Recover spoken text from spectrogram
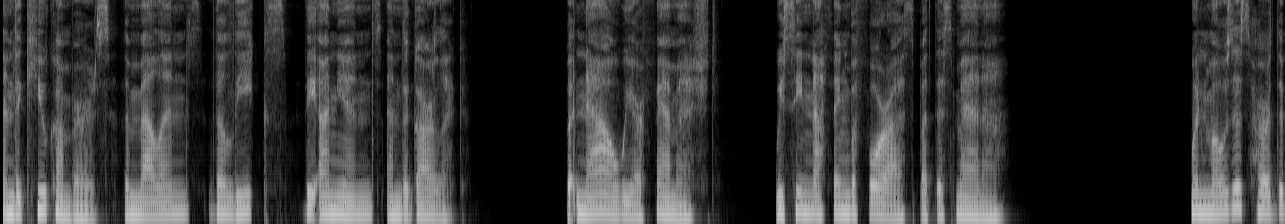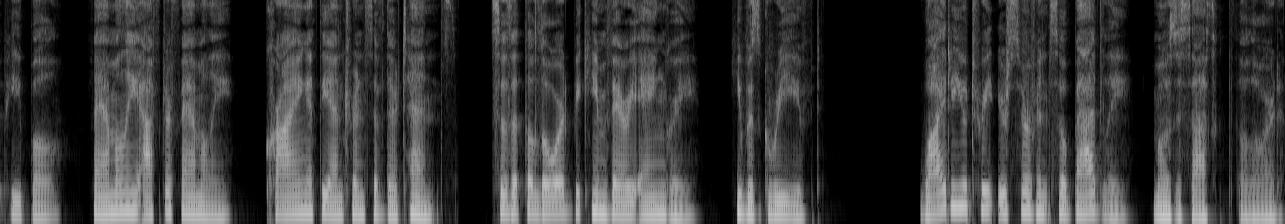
and the cucumbers, the melons, the leeks, the onions, and the garlic. But now we are famished. We see nothing before us but this manna. When Moses heard the people, family after family, crying at the entrance of their tents, so that the Lord became very angry. He was grieved. Why do you treat your servant so badly? Moses asked the Lord.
